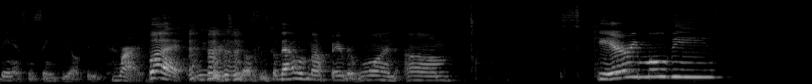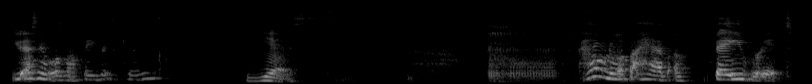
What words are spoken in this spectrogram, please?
dance and sing TLC. Right. But we were TLC, so that was my favorite one. Um, scary movies. You asked me what was my favorite scary movie. Yes. I don't know if I have a favorite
